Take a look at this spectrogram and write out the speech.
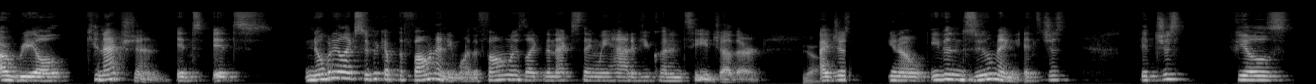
a real connection. It's it's nobody likes to pick up the phone anymore. The phone was like the next thing we had if you couldn't see each other. Yeah. I just, you know, even zooming, it's just it just feels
